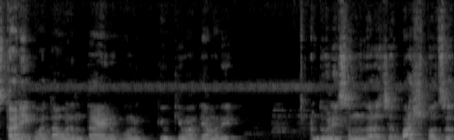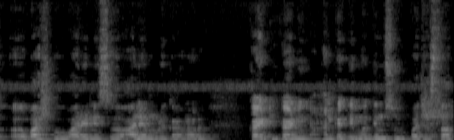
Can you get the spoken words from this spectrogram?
स्थानिक वातावरण तयार होऊन किंवा त्यामध्ये दोन्ही समुद्राचं बाष्पाचं बाष्प वाऱ्याने सह आल्यामुळे काय होणार? काही ठिकाणी हलक्या ते मध्यम स्वरूपाच्या सात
